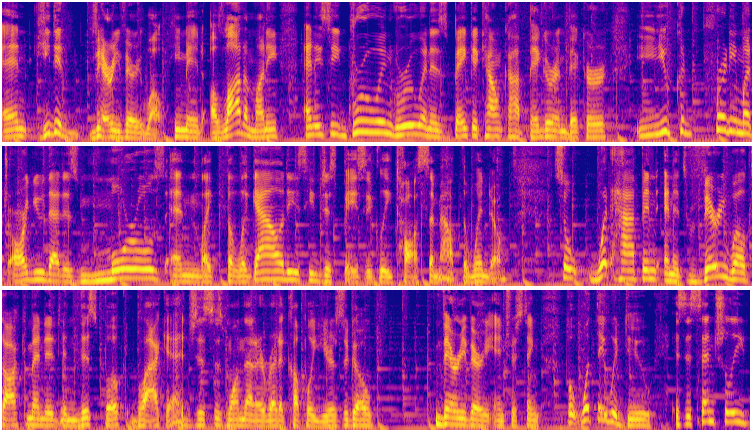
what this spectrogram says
and he did very, very well. He made a lot of money, and as he grew and grew and his bank account got bigger and bigger, you could pretty much argue that his morals and like the legalities, he just basically tossed them out the window. So, what happened, and it's very well documented in this book, Black Edge. This is one that I read a couple years ago. Very, very interesting. But what they would do is essentially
